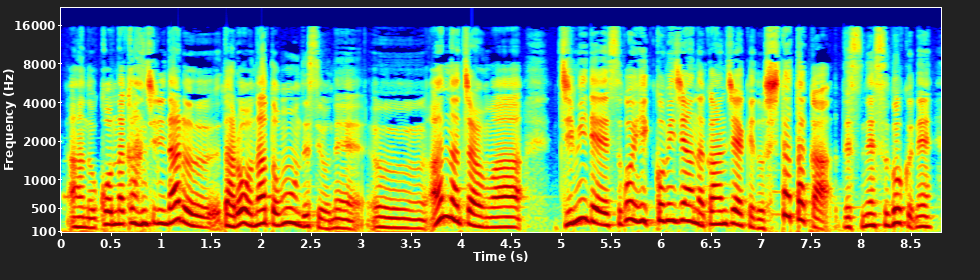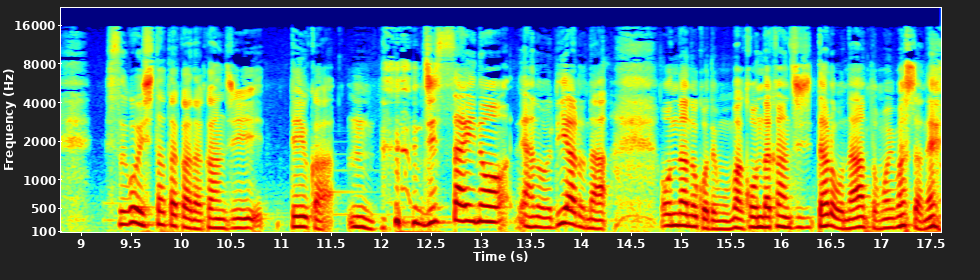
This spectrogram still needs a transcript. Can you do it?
あの、こんな感じになるだろうなと思うんですよね。うん。アンナちゃんは地味ですごい引っ込み思案な感じやけど、したたかですね、すごくね。すごいしたたかな感じっていうか、うん。実際の、あの、リアルな女の子でも、まあこんな感じだろうなと思いましたね。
